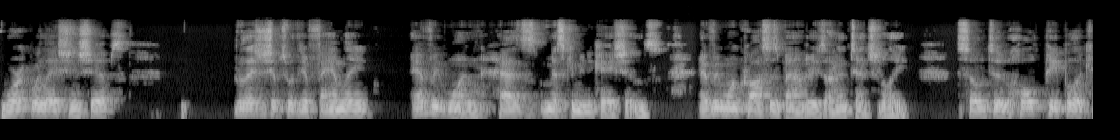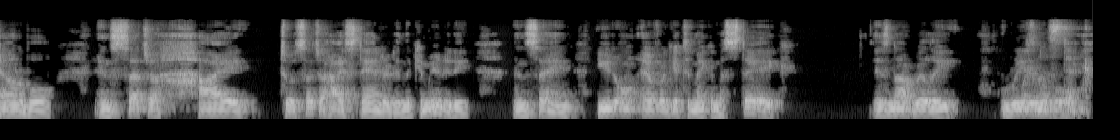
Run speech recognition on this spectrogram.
work relationships, relationships with your family. Everyone has miscommunications. Everyone crosses boundaries unintentionally. So to hold people accountable in such a high to such a high standard in the community and saying you don't ever get to make a mistake is not really reasonable Realistic.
